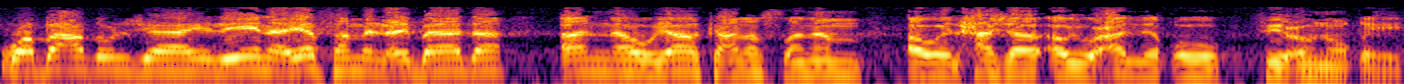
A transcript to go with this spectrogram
وبعض الجاهلين يفهم العبادة أنه يركع على الصنم أو الحجر أو يعلقه في عنقه.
